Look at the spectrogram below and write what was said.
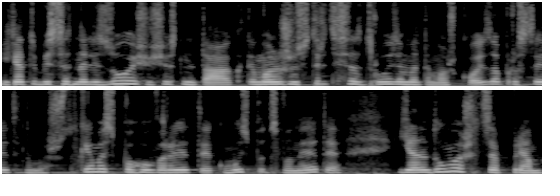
яке тобі сигналізує, що щось не так. Ти можеш зустрітися з друзями, ти можеш когось запросити, ти можеш з кимось поговорити, комусь подзвонити. Я не думаю, що це прям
